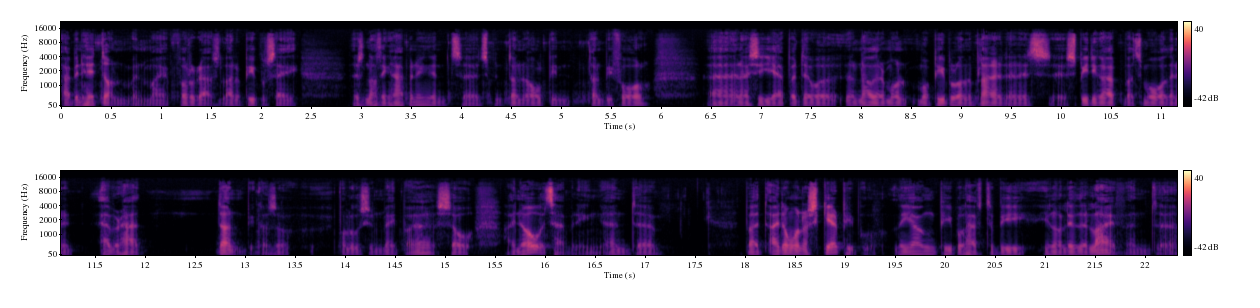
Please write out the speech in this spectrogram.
I've been hit on when my photographs. A lot of people say there's nothing happening, and uh, it's been done all been done before. And I say, yeah, but there were now there are more, more people on the planet, and it's speeding up much more than it ever had done because of pollution made by us. So I know what's happening, and uh, but I don't want to scare people. The young people have to be, you know, live their life, and uh,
